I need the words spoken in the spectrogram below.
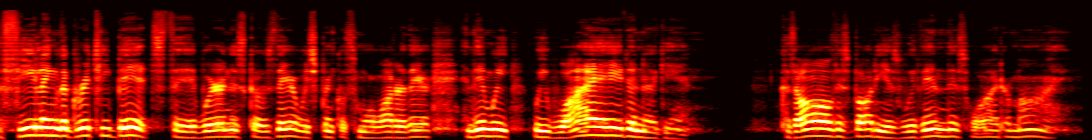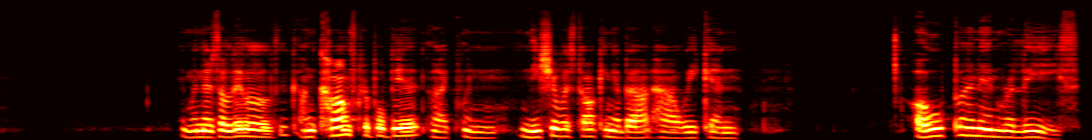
the feeling the gritty bits, the awareness goes there. We sprinkle some more water there. And then we, we widen again. Because all this body is within this wider mind. And when there's a little uncomfortable bit, like when Nisha was talking about how we can open and release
